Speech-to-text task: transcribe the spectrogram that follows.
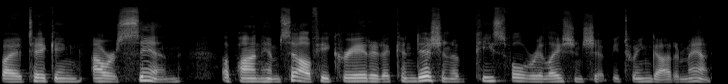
by taking our sin upon himself. He created a condition of peaceful relationship between God and man.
